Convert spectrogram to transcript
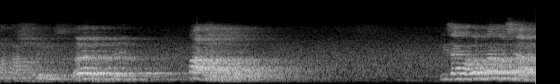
আকাশ হয়ে গেছে পাগল ঈসাকে হত্যা করছে আর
